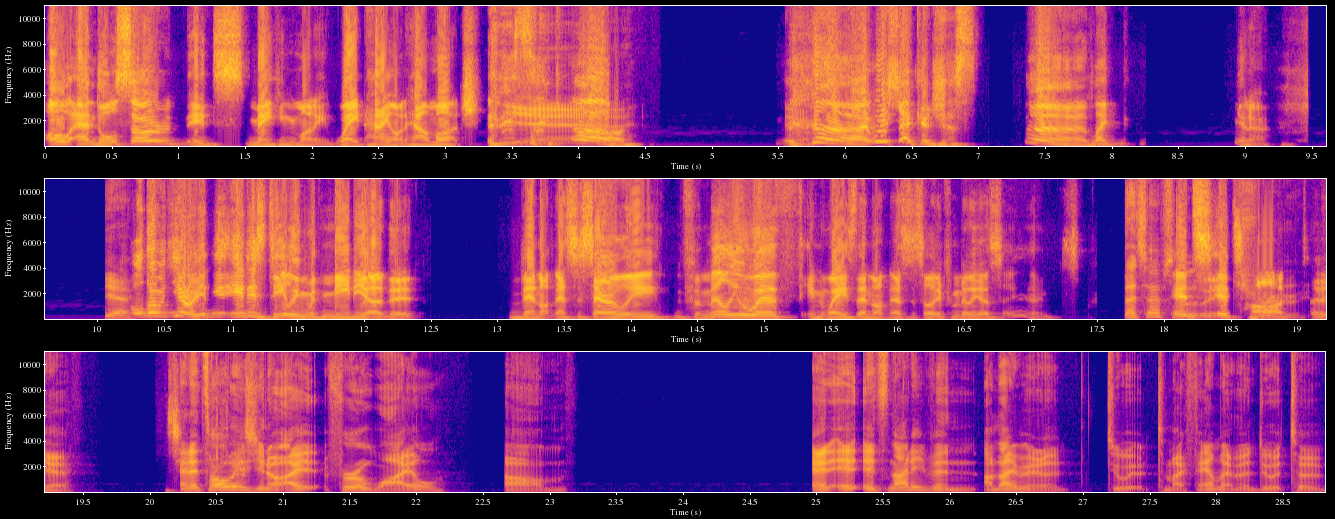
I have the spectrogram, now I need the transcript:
Oh, and also it's making money. Wait, hang on, how much? It's like, Yeah. oh, I wish I could just uh, like, you know. Yeah, Although you know, it, it is dealing with media that they're not necessarily familiar with in ways they're not necessarily familiar. So, yeah, it's, that's absolutely it's true. hard to- yeah. and it's always you know i for a while um and it, it's not even i'm not even gonna do it to my family i'm gonna do it to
